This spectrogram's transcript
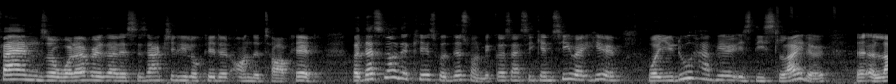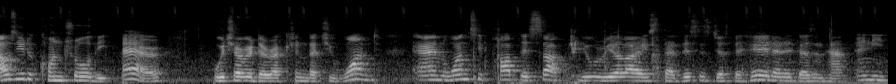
fans or whatever that is is actually located on the top head but that's not the case with this one because as you can see right here what you do have here is the slider that allows you to control the air whichever direction that you want and once you pop this up you realize that this is just a head and it doesn't have any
